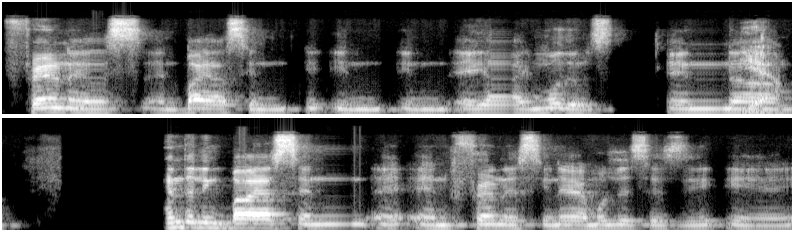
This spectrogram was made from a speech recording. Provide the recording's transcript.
fairness and bias in in in AI models and um, yeah. handling bias and and fairness in AI models is uh,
